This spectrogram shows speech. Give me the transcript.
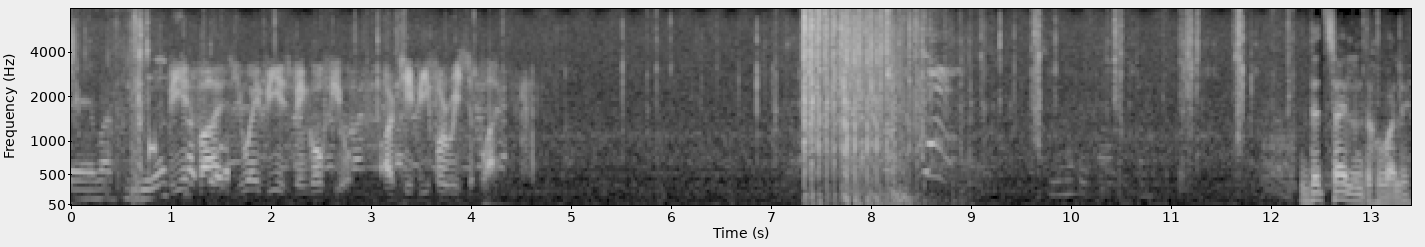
Be advised, UAV is bingo fuel. RTB for resupply. Dead silent, Хвали.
